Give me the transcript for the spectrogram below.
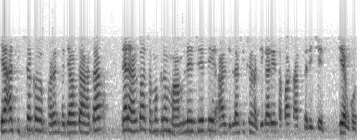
ત્યાં આ શિક્ષક ફરજ બજાવતા હતા. ત્યારે હાલ તો આ સમગ્ર મામલે છે તે હાલ જિલ્લા શિક્ષણ અધિકારીએ તપાસ હાથ ધરી છે. જી અંકુર.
